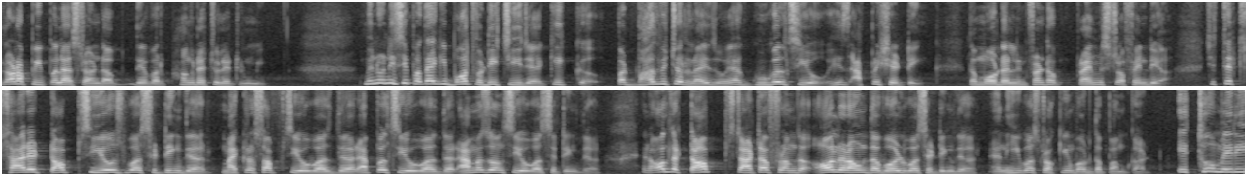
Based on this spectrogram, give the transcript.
lot of people has turned up they were congratulated ਮੀ ਮੈਨੂੰ ਨਹੀਂ ਸੀ ਪਤਾ ਕਿ ਬਹੁਤ ਵੱਡੀ ਚੀਜ਼ ਹੈ ਕਿ ਪਰ ਬਾਅਦ ਵਿੱਚ ਰਿਅਲਾਈਜ਼ ਹੋਇਆ Google CEO he is appreciating the model in front of prime minister of India ਜਿੱਥੇ ਸਾਰੇ top CEOs was sitting there Microsoft CEO was there Apple CEO was there Amazon CEO was sitting there and all the top startup from the all around the world was sitting there and he was talking about the pump card ਇੱਥੋਂ ਮੇਰੀ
